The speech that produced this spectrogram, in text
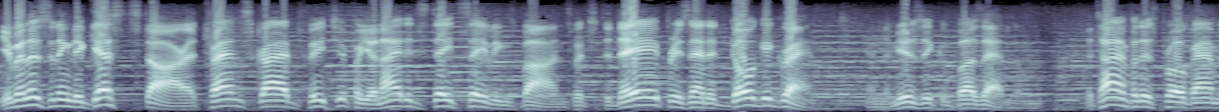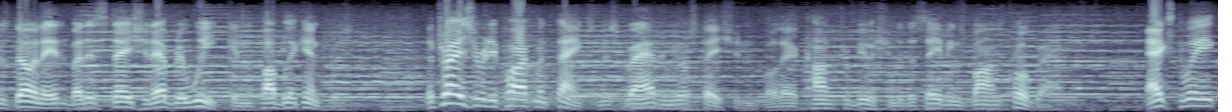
You've been listening to Guest Star, a transcribed feature for United States Savings Bonds, which today presented Gogi Grant and the music of Buzz Adlam. The time for this program is donated by this station every week in the public interest. The Treasury Department thanks Miss Grant and your station for their contribution to the Savings Bonds program. Next week,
